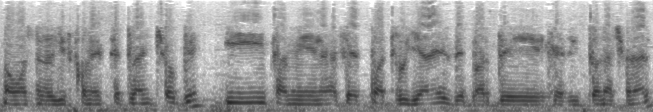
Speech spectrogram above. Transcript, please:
Vamos a seguir con este plan choque y también hacer patrullajes de parte del Ejército Nacional.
